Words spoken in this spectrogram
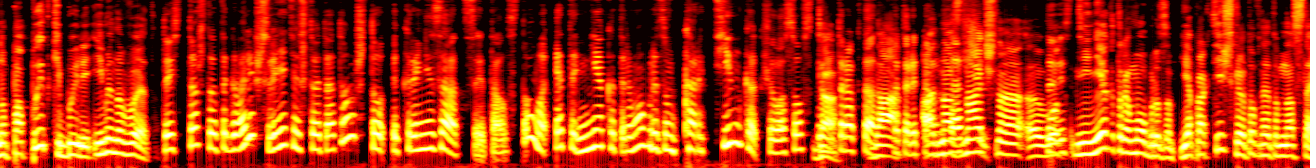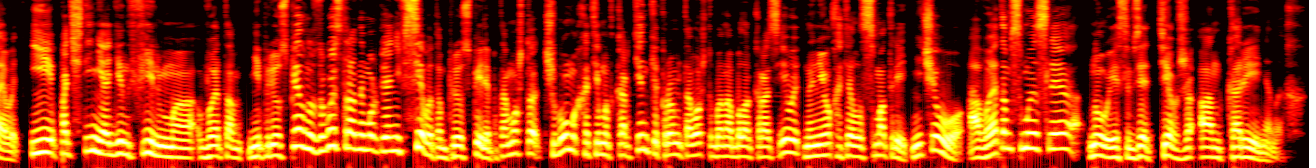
Но попытки были именно в этом. То есть то, что ты говоришь, свидетельствует о том, что экранизации Толстого – это некоторым образом картинка к философскому Да, трактату, да, который там однозначно, э, вот есть- не некоторым образом, я практически готов на этом настаивать. И почти ни один фильм э, в этом не преуспел, но, с другой стороны, может быть, они все в этом преуспели, потому что чего мы хотим от картинки, кроме того, чтобы она была красивой, на нее хотелось смотреть? Ничего. А в этом смысле, ну, если взять тех же Ан Карениных,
